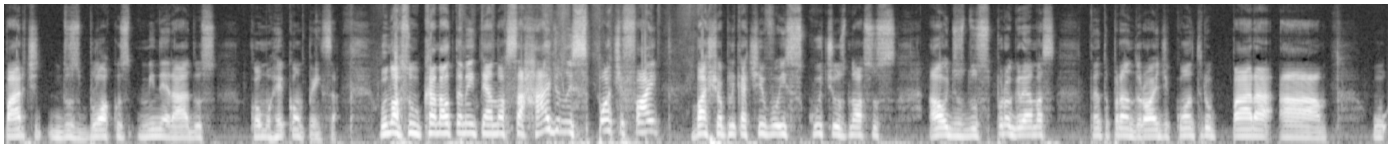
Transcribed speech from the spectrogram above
parte dos blocos minerados como recompensa. O nosso canal também tem a nossa rádio no Spotify. Baixe o aplicativo e escute os nossos áudios dos programas, tanto para Android quanto para a o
